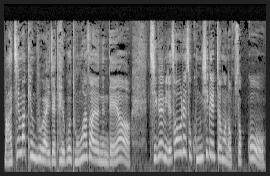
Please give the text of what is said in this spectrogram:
마지막 행보가 이제 대구 동화사였는데요. 지금 이제 서울에서 공식 일정은 없었고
